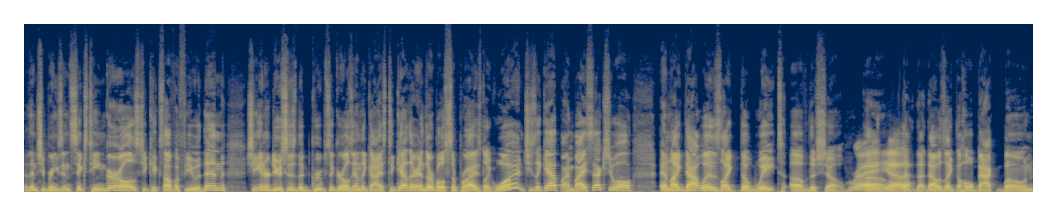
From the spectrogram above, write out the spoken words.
and then she brings in sixteen girls. She kicks off a few, and then she introduces the groups of girls and the guys together, and they're both surprised, like what? She's like, "Yep, I'm bisexual," and like that was like the weight of the show. Right. Um, yeah. That, that that was like the whole backbone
